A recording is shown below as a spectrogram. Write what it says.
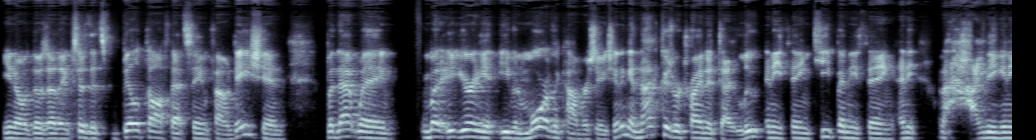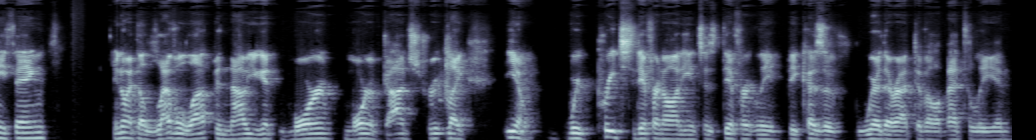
you know, those other things. So it's built off that same foundation. But that way, but you're going to get even more of the conversation. Again, not because we're trying to dilute anything, keep anything, any, we're not hiding anything. You know, have to level up, and now you get more, more of God's truth. Like, you know, we preach to different audiences differently because of where they're at developmentally and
